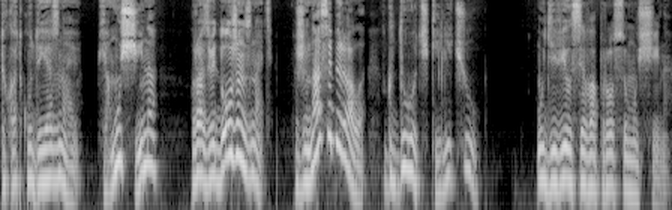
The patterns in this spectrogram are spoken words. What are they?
«Так откуда я знаю? Я мужчина. Разве должен знать? Жена собирала? К дочке лечу». Удивился вопросу мужчина.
